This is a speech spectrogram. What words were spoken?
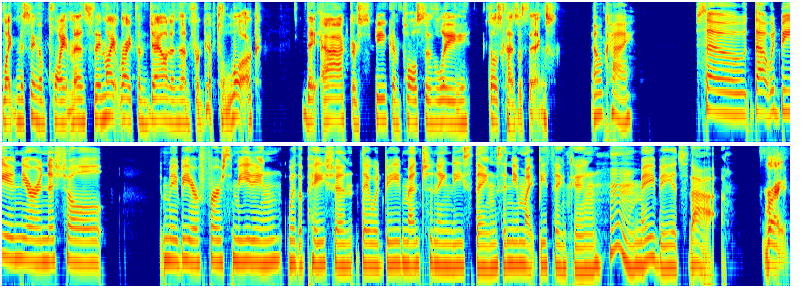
like missing appointments, they might write them down and then forget to look. They act or speak impulsively, those kinds of things. Okay. So that would be in your initial, maybe your first meeting with a patient. They would be mentioning these things, and you might be thinking, hmm, maybe it's that. Right.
